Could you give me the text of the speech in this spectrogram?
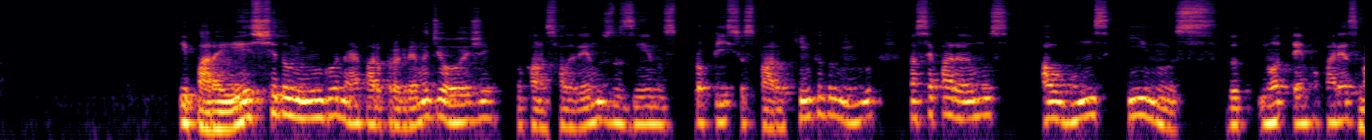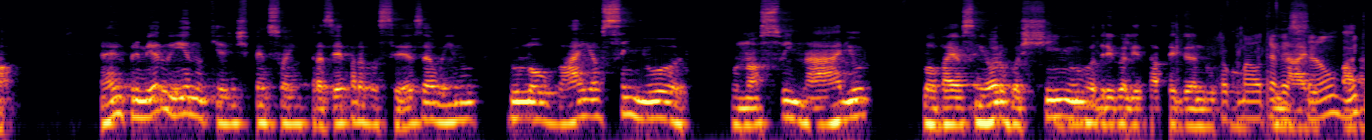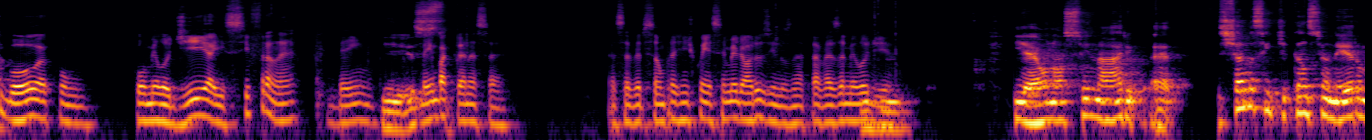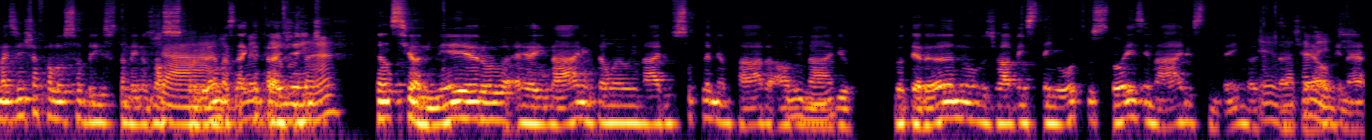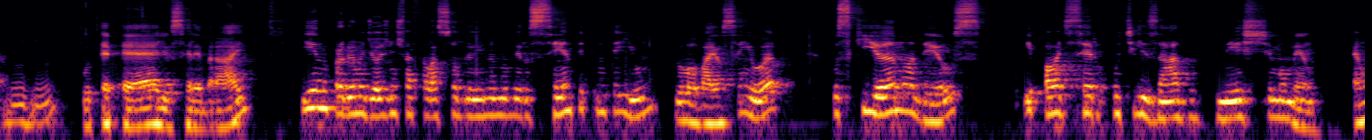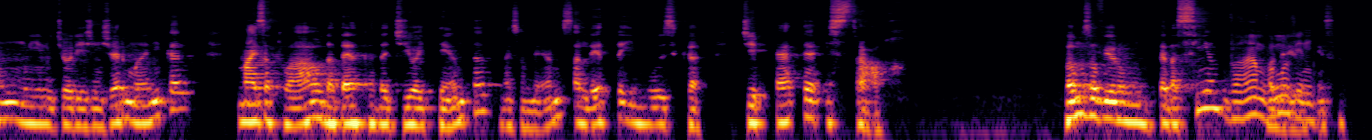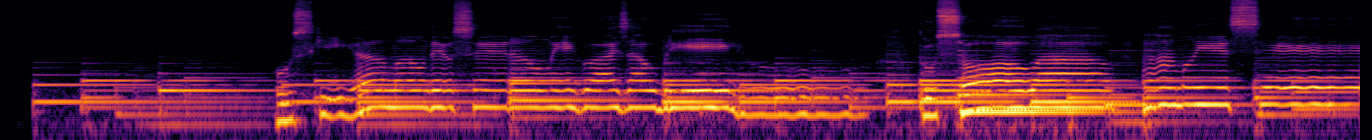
E para este domingo, né, para o programa de hoje, no qual nós falaremos dos hinos propícios para o quinto domingo, nós separamos alguns hinos do, no tempo quaresmal. É, o primeiro hino que a gente pensou em trazer para vocês é o hino do Louvai ao Senhor, o nosso inário. Louvai ao Senhor, o rostinho, o Rodrigo ali está pegando. Estou com uma outra versão para... muito boa, com, com melodia e cifra, né? Bem, Isso. bem bacana essa, essa versão para a gente conhecer melhor os hinos, né? Através da melodia. Uhum. E é o nosso inário. É, Chama-se de cancioneiro, mas a gente já falou sobre isso também nos nossos já, programas, né? Que para gente né? Cancioneiro é inário, então é o inário suplementar ao uhum. inário luterano. Os jovens têm outros dois inários também da, Exatamente. da né? Uhum. O TPL e o Celebrai. E no programa de hoje a gente vai falar sobre o hino número 131 do Louvai ao Senhor, os que amam a Deus e pode ser utilizado neste momento. É um hino de origem germânica, mais atual, da década de 80, mais ou menos, a letra e música de Peter Strauch. Vamos ouvir um pedacinho? Vamos, vamos ouvir. Os que amam Deus serão iguais ao brilho do sol ao amanhecer.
